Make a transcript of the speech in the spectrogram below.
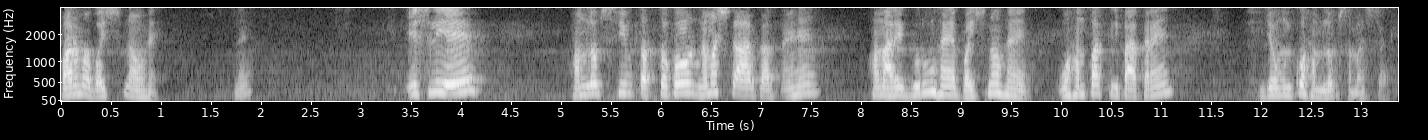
परम वैष्णव है। इसलिए हम लोग शिव तत्व को नमस्कार करते हैं। हमारे गुरु हैं, वैष्णव हैं, वो हम पर कृपा करें जो उनको हम लोग समझ सके।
